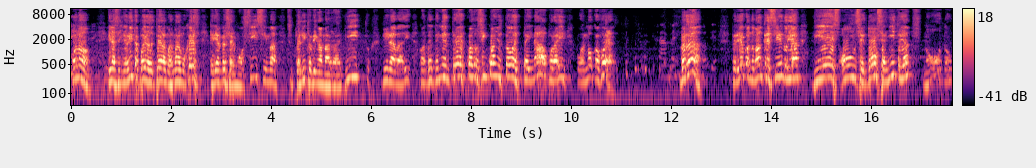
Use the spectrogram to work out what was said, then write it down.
¿O no? Y la señorita, pues los de las hermanas mujeres querían verse hermosísimas, sus pelitos bien amarraditos, bien lavaditos. Cuando tenían 3, 4, 5 años, todo despeinado por ahí, con el moco afuera. ¿Verdad? Pero ya cuando van creciendo, ya 10, 11, 12 añitos, ya, no, no,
